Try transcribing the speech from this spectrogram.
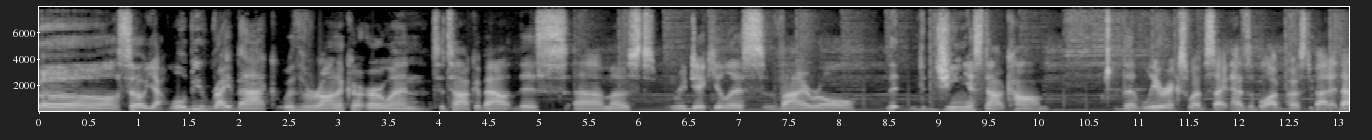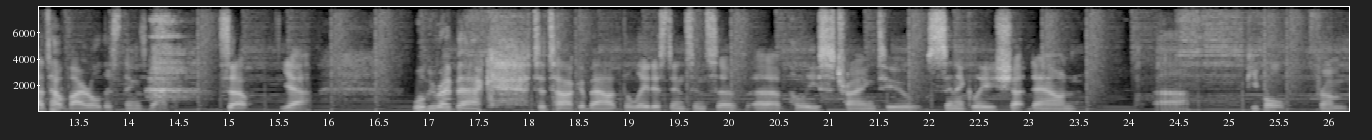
Oh, so yeah, we'll be right back with Veronica Irwin to talk about this uh, most ridiculous viral. The, the genius.com, the lyrics website, has a blog post about it. That's how viral this thing's gone. So, yeah. We'll be right back to talk about the latest instance of uh, police trying to cynically shut down uh, people from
